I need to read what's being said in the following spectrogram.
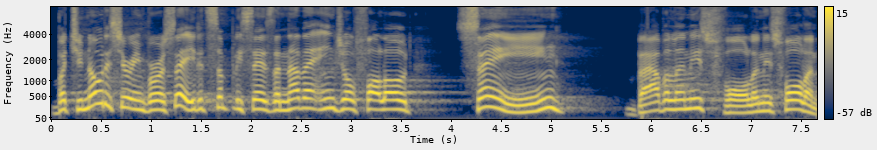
But you notice here in verse 8, it simply says, Another angel followed, saying, Babylon is fallen, is fallen.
